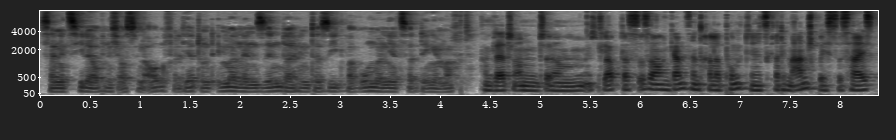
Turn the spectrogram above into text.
seine Ziele auch nicht aus den Augen verliert und immer einen Sinn dahinter sieht, warum man jetzt halt Dinge macht. Komplett. Und ähm, ich glaube, das ist auch ein ganz zentraler Punkt, den du jetzt gerade eben ansprichst. Das heißt,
